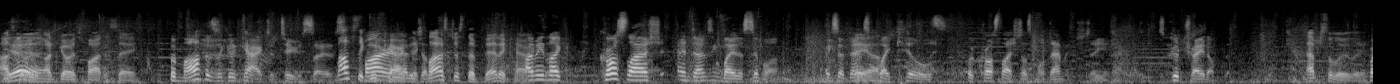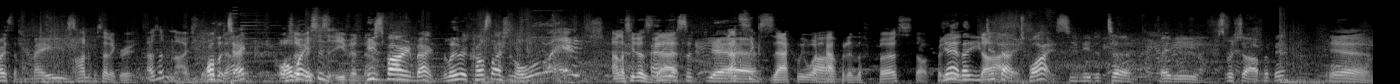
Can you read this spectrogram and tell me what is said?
I'd, Yeah. go, I'd go as far to say. But Marth's a good character too, so Marth's a good character. Cloud's just a better character. I mean, like cross slash and dancing blade are similar, except dancing blade kills, but cross slash does more damage. So you know, good trade off there. absolutely. Both amazing. 100% agree. That was a nice Oh, little the down. tech. Also, oh wait, this is even now. He's firing back. Remember, cross slash is a ledge. Unless he does And he that. has to- yeah. That's exactly what Um, happened in the first stock. But he yeah, that, didn't you did die. that twice. You needed to maybe switch it up a bit. Yeah. in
